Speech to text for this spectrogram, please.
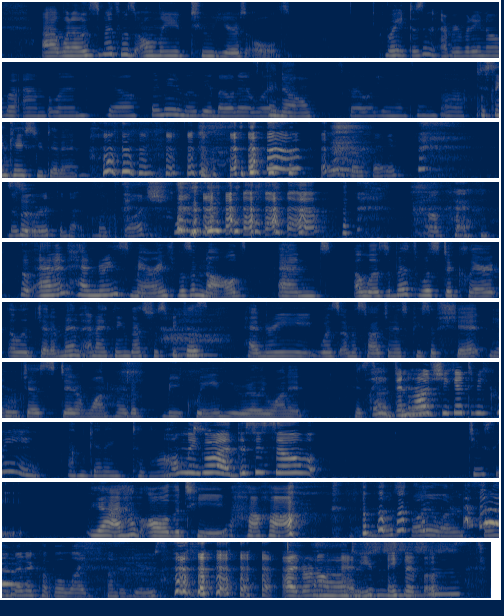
uh, when Elizabeth was only two years old. Wait, doesn't everybody know about Anne Boleyn? Yeah, they made a movie about it with I know. Scarlett Johansson. Uh, Just in case you didn't. It was okay. It was So- worth the Netflix watch. okay. So Anne and Henry's marriage was annulled, and Elizabeth was declared illegitimate, and I think that's just because Henry was a misogynist piece of shit who just didn't want her to be queen. He really wanted his son. Wait, to then how'd she get to be queen? I'm getting to that. Oh my god, this is so juicy. Yeah, I have all the tea. Haha. no spoilers. It's only been a couple like hundred years. I don't know Uh, anything about.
